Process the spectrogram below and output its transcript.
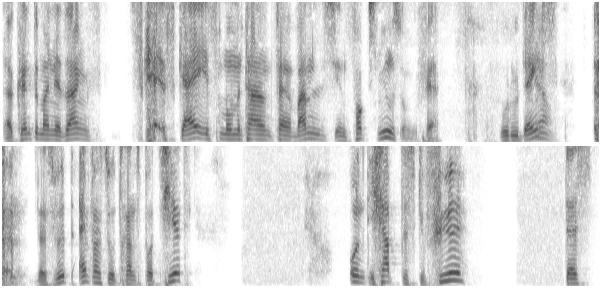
Da könnte man ja sagen, Sky, Sky ist momentan verwandelt sich in Fox News ungefähr. Wo du denkst, das wird einfach so transportiert. Und ich habe das Gefühl, dass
